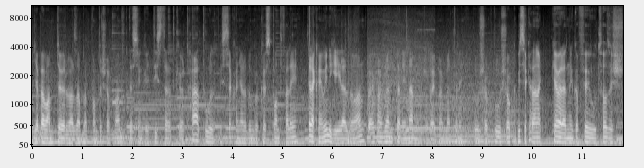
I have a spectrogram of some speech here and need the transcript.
Ugye be van törve az ablak pontosabban. Teszünk egy tiszteletkört hátul, visszakanyarodunk a központ felé. Tényleg még mindig életben van. Próbáljuk megmenteni? Nem próbáljuk megmenteni. Túl sok, túl sok. Vissza kellene keverednünk a főúthoz, és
